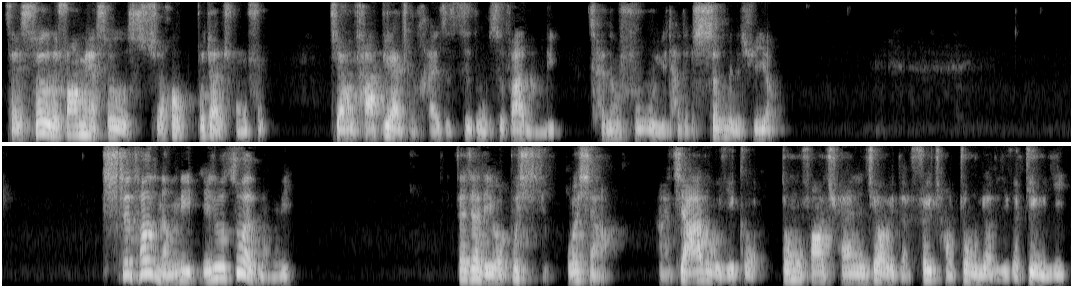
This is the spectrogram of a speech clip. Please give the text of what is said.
在所有的方面、所有时候不断重复，将它变成孩子自动自发能力，才能服务于他的生命的需要。实操的能力，也就是做的能力。在这里，我不喜，我想啊，加入一个东方全人教育的非常重要的一个定义，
